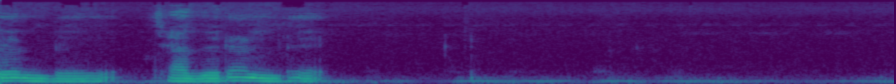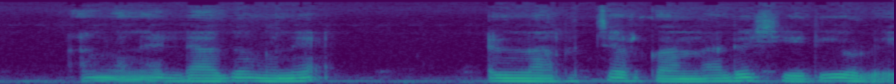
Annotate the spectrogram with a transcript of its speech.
റൗണ്ട് ഉണ്ട് ചതുരമുണ്ട് അങ്ങനെ എല്ലാതും അങ്ങനെ നിറച്ചെടുക്കണം. എന്നാലേ ശരിയുള്ളൂ.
